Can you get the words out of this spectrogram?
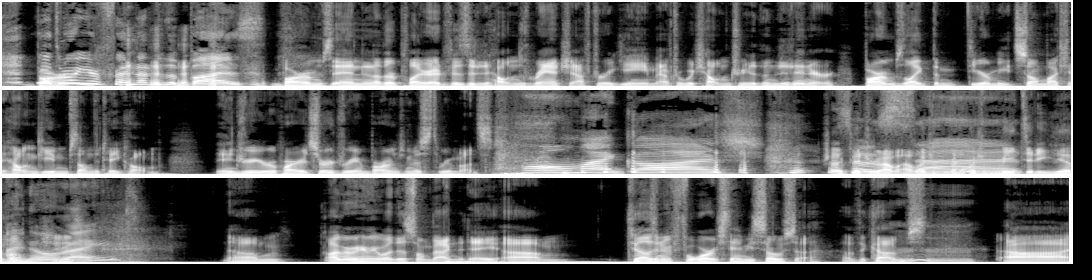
You Bar- throw your friend under the bus. Barnes and another player had visited Helton's ranch after a game, after which Helton treated them to dinner. Barnes liked the deer meat so much that Helton gave him some to take home. The injury required surgery, and Barnes missed three months. Oh my gosh. I'm trying to So picture how, how much how much meat did he give him? I know, Jeez. right? Um, I remember hearing about this one back in the day. Um, 2004, Sammy Sosa of the Cubs. Mm. Uh,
